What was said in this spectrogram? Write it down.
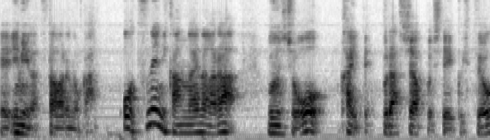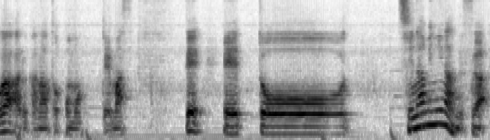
意味が伝わるのかを常に考えながら文章を書いてブラッシュアップしていく必要があるかなと思ってます。で、えー、っと、ちなみになんですが、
